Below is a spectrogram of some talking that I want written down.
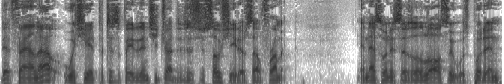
that found out what she had participated in, she tried to disassociate herself from it. And that's when it says a lawsuit was put in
